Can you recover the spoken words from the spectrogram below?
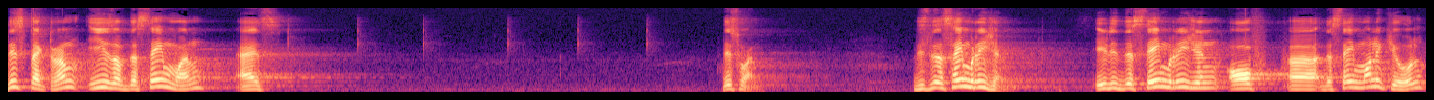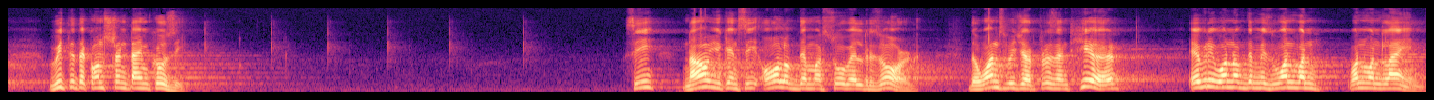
This spectrum is of the same one as this one. This is the same region. It is the same region of uh, the same molecule with the constant time COSY. See now you can see all of them are so well resolved. The ones which are present here every one of them is 1 1 1 1 line.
